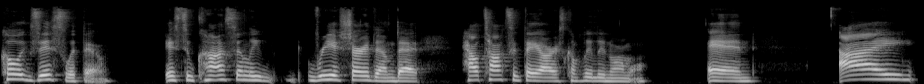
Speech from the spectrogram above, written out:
coexist with them is to constantly reassure them that how toxic they are is completely normal. And I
